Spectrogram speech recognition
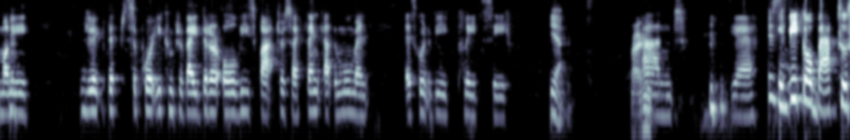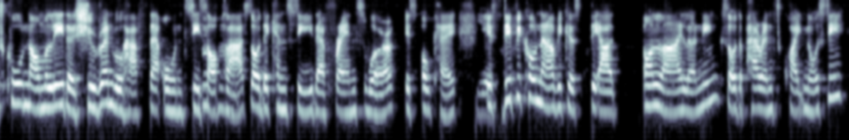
money like the support you can provide there are all these factors so i think at the moment it's going to be played safe Yeah. Right? and yeah Is, If we go back to school, normally the children will have their own seesaw Mhm. class so they can see their friends' work. It's okay. yes It's difficult now because they are online learning, so the parents quite nosy.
